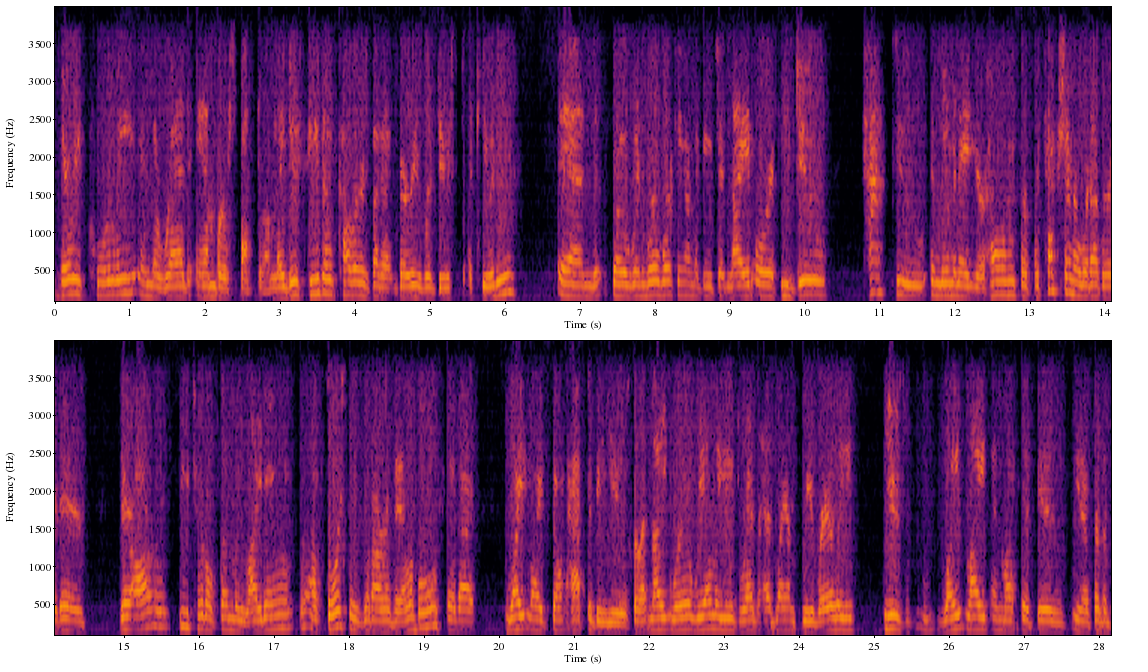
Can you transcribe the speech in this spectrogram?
very poorly in the red amber spectrum. They do see those colors, but at very reduced acuities. And so, when we're working on the beach at night, or if you do have to illuminate your home for protection or whatever it is, there are sea turtle friendly lighting uh, sources that are available so that white lights don't have to be used. So at night, we're, we only use red headlamps. We rarely use white light unless it is, you know, for the,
